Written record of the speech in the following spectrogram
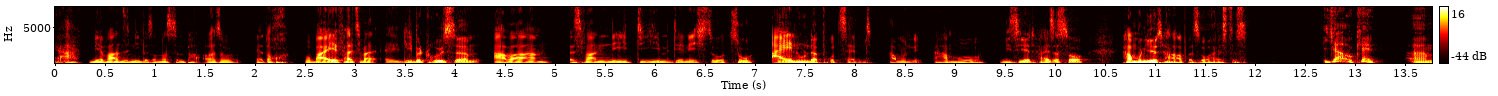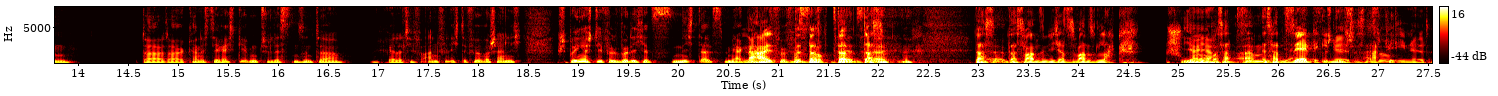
ja, mir waren sie nie besonders sympathisch. Also, ja doch. Wobei, falls mal, äh, liebe Grüße, aber es waren nie die, mit denen ich so zu 100% harmoni harmonisiert, heißt es so? Harmoniert habe, so heißt es. Ja, okay. Ähm, da, da kann ich dir recht geben, Cellisten sind da relativ anfällig dafür wahrscheinlich. Springerstiefel würde ich jetzt nicht als Merkmal Nein, für Versnobtheit... Das, das, äh, das, das, das, waren sie nicht, also es waren so Lackschuhe, ja, ja. aber es hat, ähm, es hat ja, sehr geähnelt. Es hat also, geähnelt.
